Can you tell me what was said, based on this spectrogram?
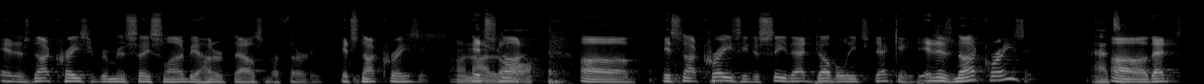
it is not crazy for me to say Celina be 100,000 by 30. It's not crazy. Oh, not it's at not. Uh, it's not crazy to see that double each decade. It is not crazy. That's Uh, that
